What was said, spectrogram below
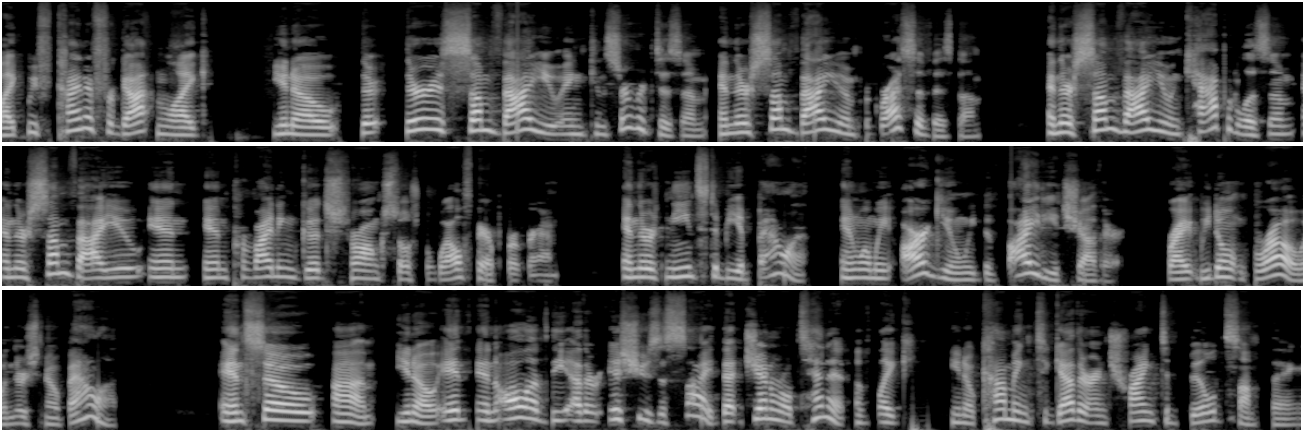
Like we've kind of forgotten like you know there there is some value in conservatism and there's some value in progressivism and there's some value in capitalism and there's some value in in providing good strong social welfare programs and there needs to be a balance. And when we argue and we divide each other right? We don't grow and there's no balance. And so um you know in, in all of the other issues aside that general tenet of like you know coming together and trying to build something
